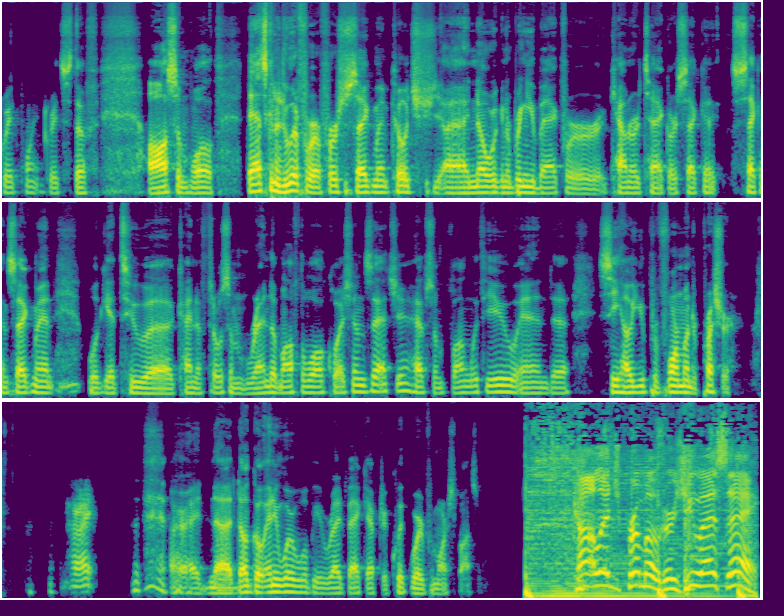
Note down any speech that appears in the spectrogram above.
Great point. Great stuff. Awesome. Well, that's going to do it for our first segment, Coach. I know we're going to bring you back for counterattack or second second segment. We'll get to uh, kind of throw some random off the wall questions at you, have some fun with you, and uh, see how you perform under pressure. All right. All right. Uh, don't go anywhere. We'll be right back after a quick word from our sponsor. College Promoters USA,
